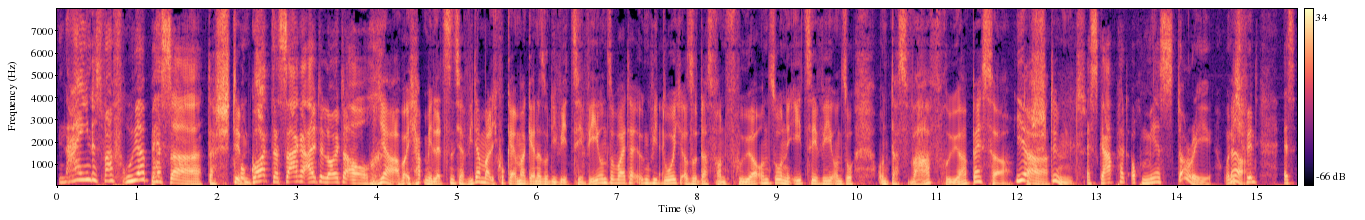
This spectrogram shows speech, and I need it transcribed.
Nein, das war früher besser. Das stimmt. Oh Gott, das sagen alte Leute auch. Ja, aber ich habe mir letztens ja wieder mal, ich gucke ja immer gerne so die WCW und so weiter irgendwie durch, also das von früher und so, eine ECW und so. Und das war früher besser. Ja, Das stimmt. Es gab halt auch mehr Story. Und Ja. ich finde, es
